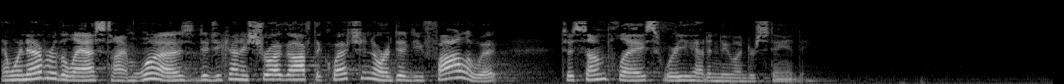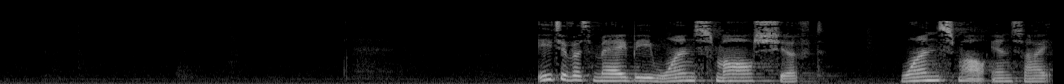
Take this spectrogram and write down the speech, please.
And whenever the last time was, did you kind of shrug off the question or did you follow it to some place where you had a new understanding? Each of us may be one small shift, one small insight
